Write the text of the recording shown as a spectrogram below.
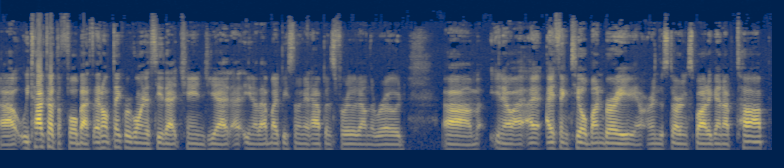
Uh, we talked about the fullbacks. I don't think we're going to see that change yet. Uh, you know, that might be something that happens further down the road. Um, you know, I, I think Teal Bunbury earned the starting spot again up top.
